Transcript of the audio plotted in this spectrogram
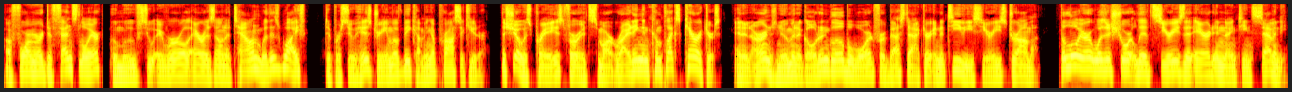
a former defense lawyer who moves to a rural Arizona town with his wife to pursue his dream of becoming a prosecutor. The show is praised for its smart writing and complex characters, and it earned Newman a Golden Globe Award for Best Actor in a TV series drama. The Lawyer was a short lived series that aired in 1970.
